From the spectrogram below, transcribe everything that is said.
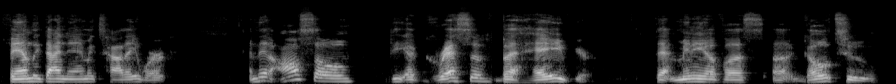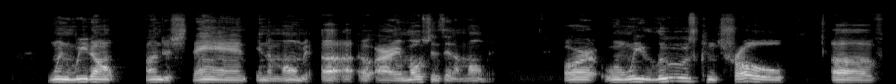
family dynamics, how they work, and then also the aggressive behavior that many of us uh, go to when we don't understand in a moment uh, uh, our emotions in a moment or when we lose control of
